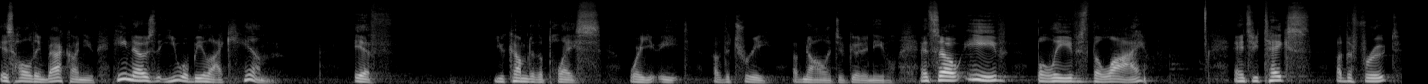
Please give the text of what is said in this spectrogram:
is holding back on you. He knows that you will be like him if you come to the place where you eat of the tree of knowledge of good and evil. And so Eve believes the lie, and she takes of the fruit,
